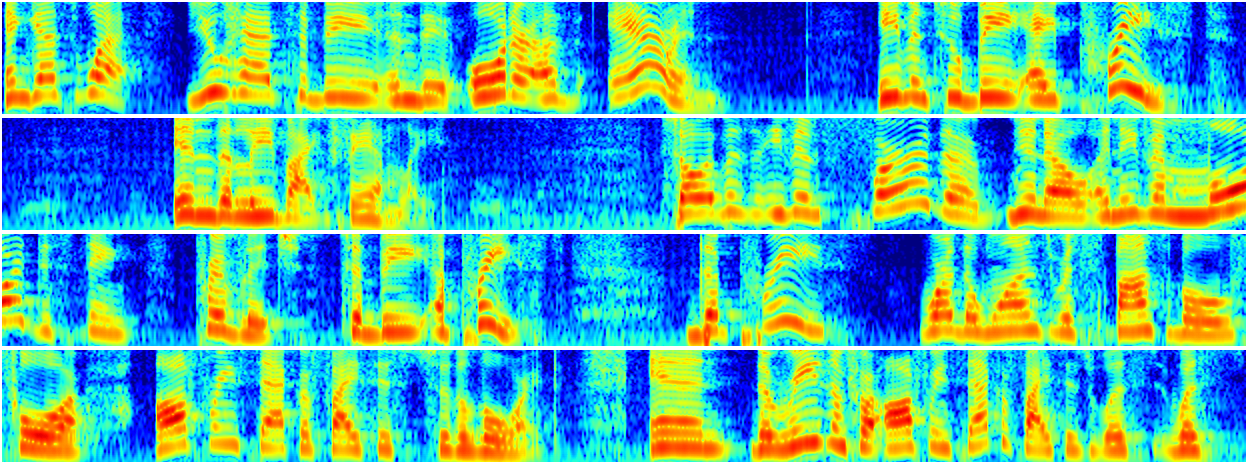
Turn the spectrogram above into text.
And guess what? You had to be in the order of Aaron, even to be a priest in the Levite family. So it was even further, you know, an even more distinct privilege to be a priest. The priests were the ones responsible for offering sacrifices to the Lord. And the reason for offering sacrifices was, was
